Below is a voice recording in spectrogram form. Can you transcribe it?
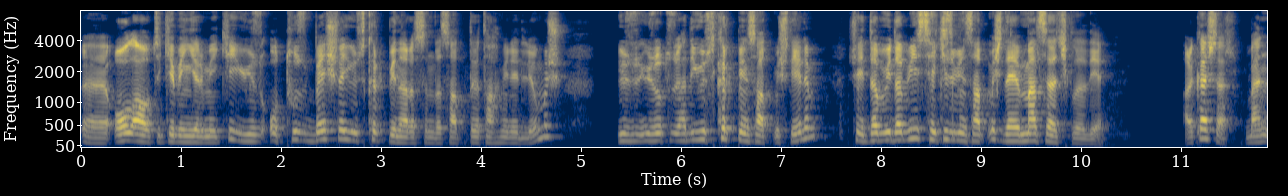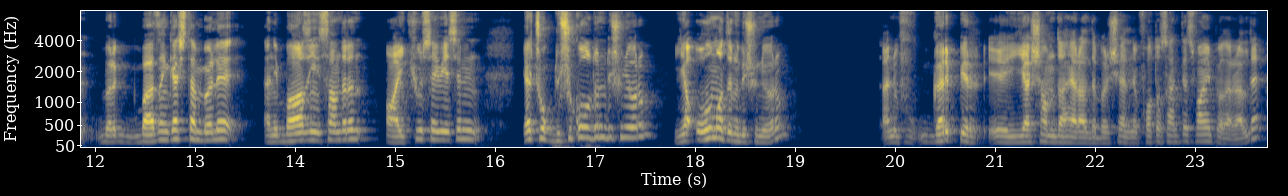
e, All Out 2022 135 ile 140 bin arasında sattığı tahmin ediliyormuş. 100, 130 hadi 140 bin satmış diyelim. Şey WWE 8 bin satmış Dave Meltzer açıkladı diye. Arkadaşlar ben böyle bazen gerçekten böyle hani bazı insanların IQ seviyesinin ya çok düşük olduğunu düşünüyorum ya olmadığını düşünüyorum. Hani garip bir e, yaşamda herhalde böyle şeyler fotosentez falan yapıyorlar herhalde.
